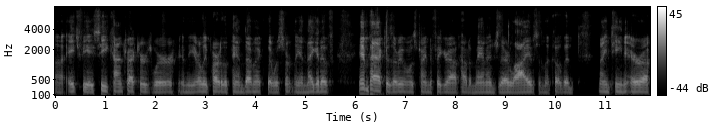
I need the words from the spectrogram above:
Uh, HVAC contractors were in the early part of the pandemic. There was certainly a negative impact as everyone was trying to figure out how to manage their lives in the COVID 19 era.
